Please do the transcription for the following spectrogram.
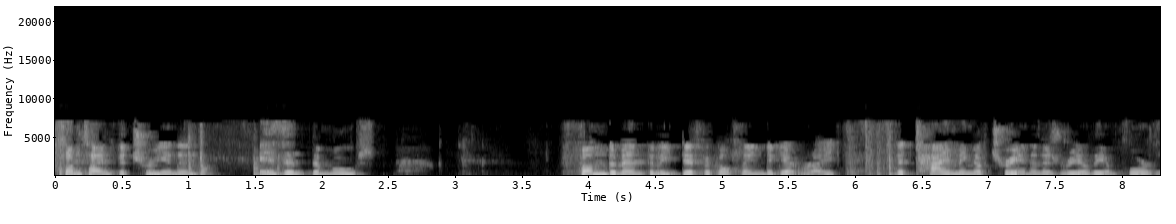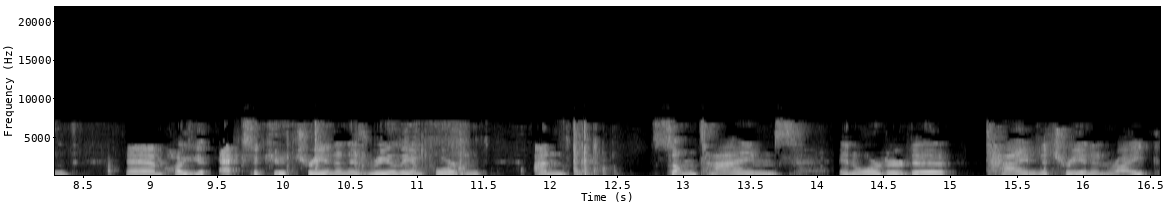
Sometimes the training isn't the most fundamentally difficult thing to get right. The timing of training is really important. Um, how you execute training is really important. And sometimes in order to time the training right,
